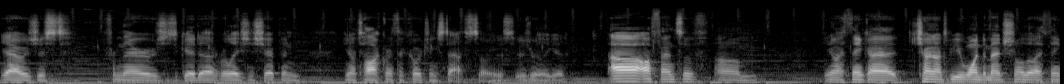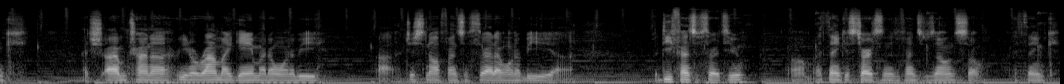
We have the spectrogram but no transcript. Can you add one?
yeah it was just from there it was just a good uh, relationship and you know talking with the coaching staff so it was, it was really good. Uh, offensive, um, you know I think I try not to be one dimensional though I think I am trying to you know round my game. I don't want to be uh, just an offensive threat. I want to be uh, a defensive threat too. Um, I think it starts in the defensive zone, so I think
